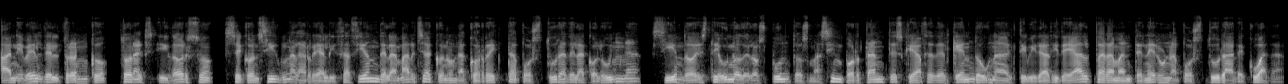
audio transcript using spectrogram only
A nivel del tronco, tórax y dorso, se consigna la realización de la marcha con una correcta postura de la columna, siendo este uno de los puntos más importantes que hace del kendo una actividad ideal para mantener una postura adecuada.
